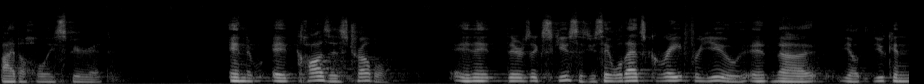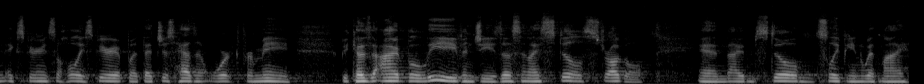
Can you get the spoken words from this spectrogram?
by the Holy Spirit and it causes trouble. And it, there's excuses. You say, well, that's great for you, and uh, you know you can experience the Holy Spirit, but that just hasn't worked for me because I believe in Jesus and I still struggle, and I'm still sleeping with my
